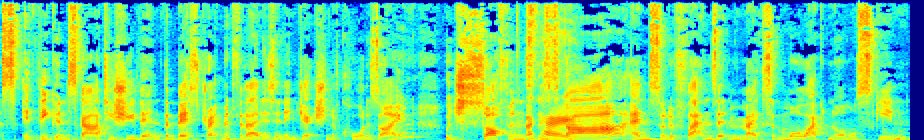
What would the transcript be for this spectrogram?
thickened scar tissue, then the best treatment for that is an injection of cortisone, which softens okay. the scar and sort of flattens it and makes it more like normal skin.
